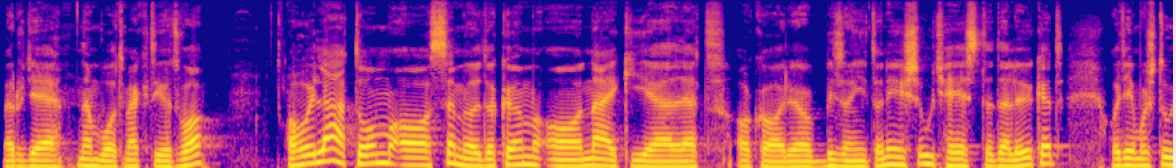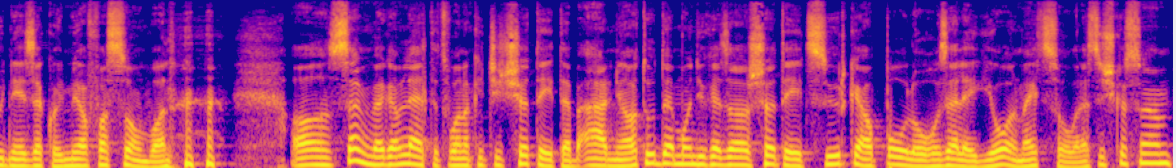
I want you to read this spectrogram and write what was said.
mert ugye nem volt megtiltva. Ahogy látom, a szemöldököm a Nike jellet akarja bizonyítani, és úgy helyezted el őket, hogy én most úgy nézek, hogy mi a faszom van. a szemüvegem lehetett volna kicsit sötétebb árnyalatú, de mondjuk ez a sötét szürke a pólóhoz elég jól megy, szóval ezt is köszönöm.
